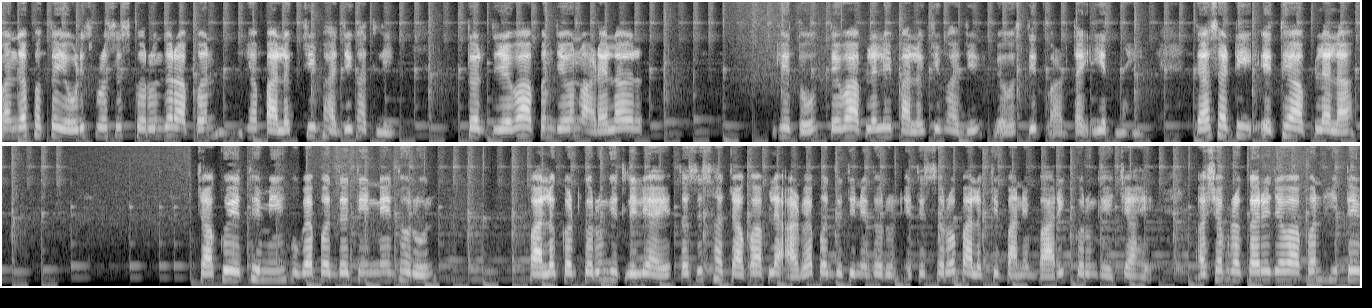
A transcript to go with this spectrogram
पण फक्त एवढीच प्रोसेस करून जर आपण ह्या पालकची भाजी घातली तर जेव्हा आपण जेवण वाढायला घेतो तेव्हा आपल्याला ही पालकची भाजी व्यवस्थित वाढता येत नाही. त्यासाठी येथे आपल्याला चाकू येथे मी उभ्या पद्धतीने धरून पालक कट करून घेतलेली आहे. तसेच हा चाकू आपल्या आडव्या पद्धतीने धरून येथे सर्व पालकची पाने बारीक करून घ्यायची आहे. अशा प्रकारे जेव्हा आपण ही ते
